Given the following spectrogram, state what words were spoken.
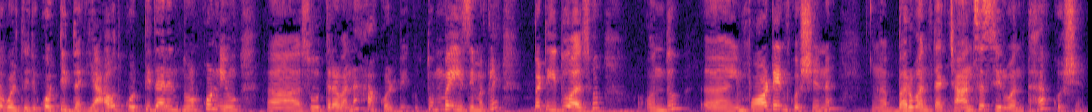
ತಗೊಳ್ತಿದ್ರಿ. ಕೊಟ್ಟಿದ್ದ. ಯಾವ್ದು ಕೊಟ್ಟಿದ್ದಾರೆ ಅಂತ ನೋಡ್ಕೊಂಡು ನೀವು ಸೂತ್ರವನ್ನು ಹಾಕ್ಕೊಳ್ಬೇಕು ತುಂಬ ಈಸಿ ಮಕ್ಕಳೇ ಬಟ್ ಇದು ಆಲ್ಸೋ ಒಂದು ಇಂಪಾರ್ಟೆಂಟ್ ಕ್ವಶನ್ ಬರುವಂಥ ಚಾನ್ಸಸ್ ಇರುವಂತಹ ಕ್ವಶನ್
